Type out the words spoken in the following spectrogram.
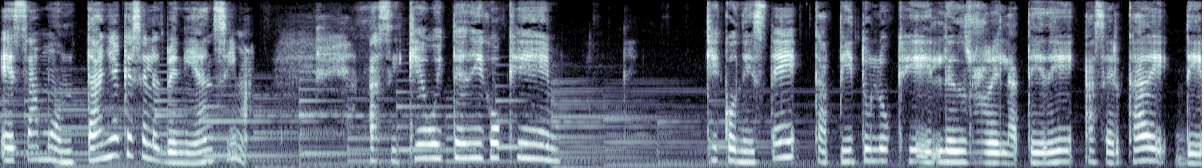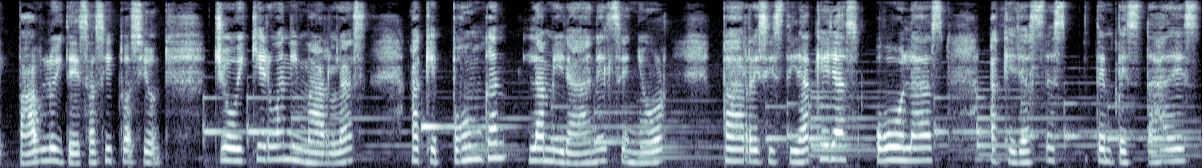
esa montaña que se les venía encima. Así que hoy te digo que que con este capítulo que les relaté de acerca de, de, Pablo y de esa situación, yo hoy quiero animarlas a que pongan la mirada en el Señor para resistir aquellas olas, aquellas tempestades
